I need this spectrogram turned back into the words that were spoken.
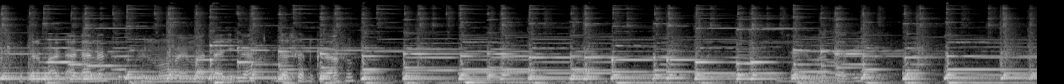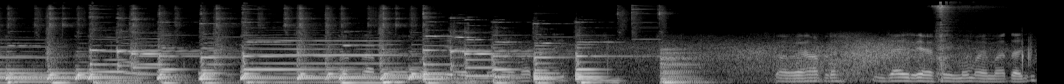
ચિત્રપાટ દાદાના મુંબઈ માતાજીના દર્શન કરાવશું. તો હવે આપણે જઈ રહ્યા છીએ મુંબઈ માતાજી.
